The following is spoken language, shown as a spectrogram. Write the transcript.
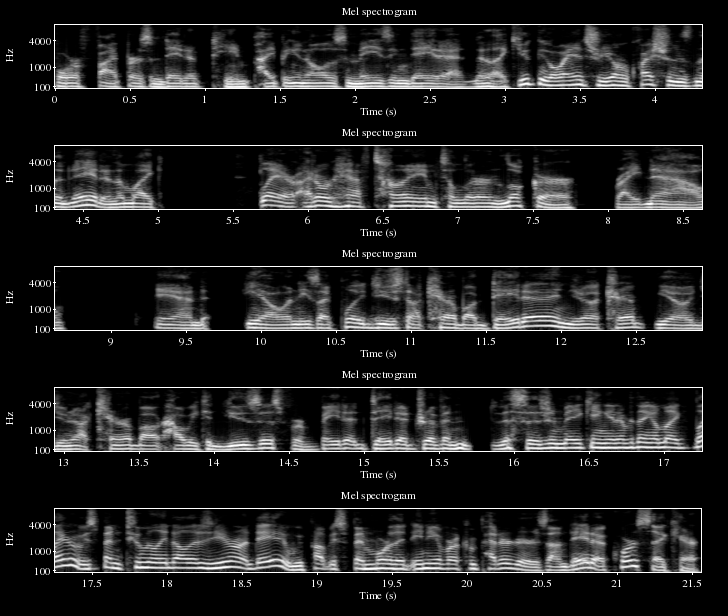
four or five person data team piping in all this amazing data. And they're like, you can go answer your own questions in the data. And I'm like, Blair, I don't have time to learn Looker right now. And you know, and he's like, well, do you just not care about data and you don't care, you know, do you not care about how we could use this for beta data driven decision making and everything? I'm like, Blair, we spend $2 million a year on data. We probably spend more than any of our competitors on data. Of course I care.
